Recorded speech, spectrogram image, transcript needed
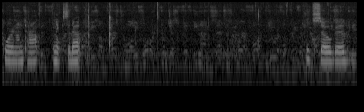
pour it on top, mix it up. It's so good.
